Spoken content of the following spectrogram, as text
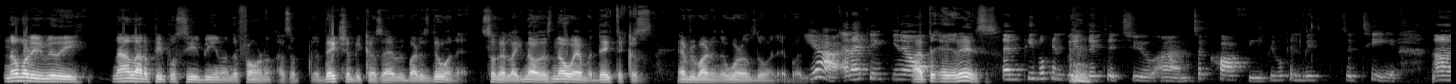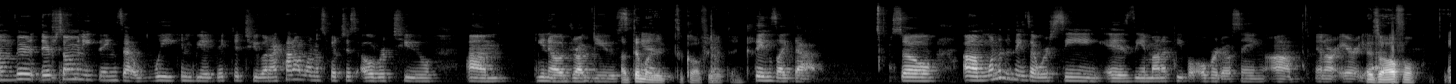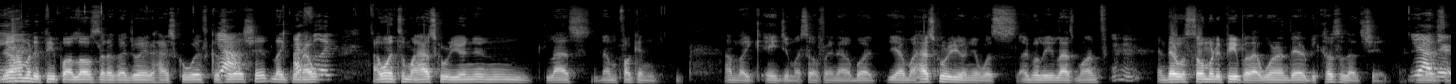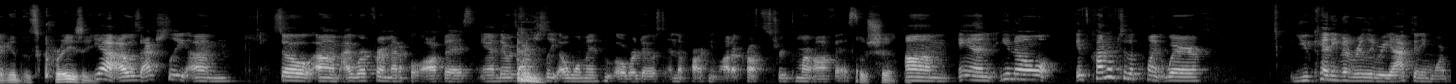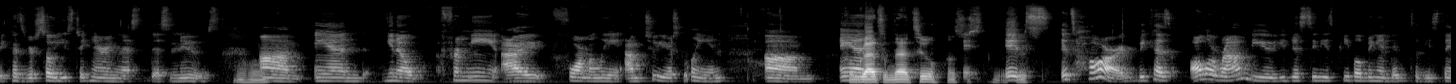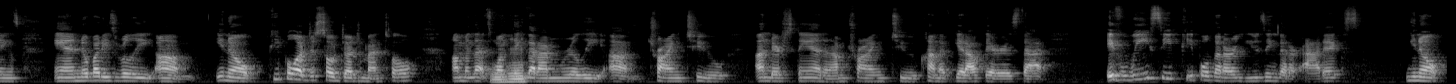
nobody really. Not a lot of people see being on their phone as an addiction because everybody's doing it. So they're like, no, there's no way I'm addicted because everybody in the world doing it. But Yeah, and I think you know, I think it is. and people can be addicted to um, to coffee. People can be to tea. Um, there, there's so many things that we can be addicted to, and I kind of want to switch this over to um, you know drug use I think I'm addicted to coffee. I think. things like that. So um, one of the things that we're seeing is the amount of people overdosing um, in our area. It's awful. You know how many people I lost that I graduated high school with because Yeah. of that shit? Like when I, feel like I went to my high school reunion last. I'm fucking. I'm like aging myself right now, but yeah, my high school reunion was I believe last month, Mhm. and there was so many people that weren't there because of that shit. Yeah, it's like it, it's crazy. Yeah, I was actually um so um I work for a medical office and there was actually a woman who overdosed in the parking lot across the street from our office. Oh shit. Um and you know, it's kind of to the point where you can't even really react anymore because you're so used to hearing this this news. Mhm. Um and you know, for me I formally I'm 2 years clean. Um and Congrats on that too. That's just, that's it's just- it's hard because all around you you just see these people being addicted to these things and nobody's really um you know people are just so judgmental um and that's one thing that i'm really um trying to understand and i'm trying to kind of get out there is that if we see people that are using that are addicts you know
